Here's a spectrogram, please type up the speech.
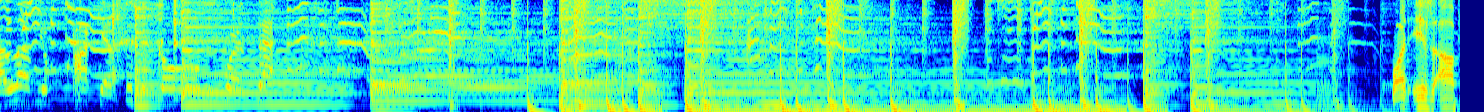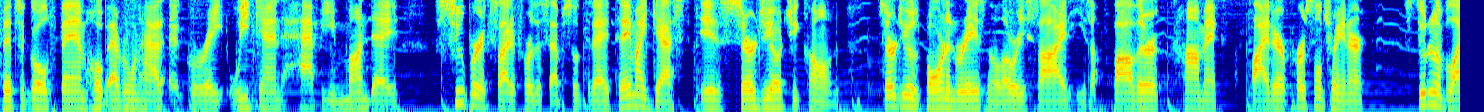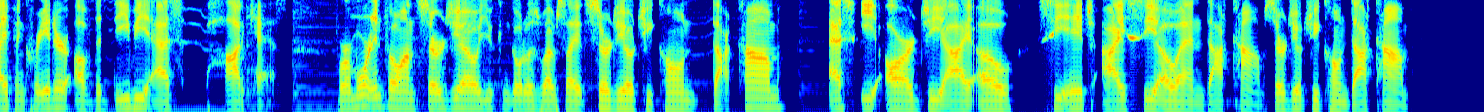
I love your podcast. Is gold. Is where it's at. What is up? It's a Gold fam. Hope everyone had a great weekend. Happy Monday. Super excited for this episode today. Today, my guest is Sergio Chicon. Sergio was born and raised in the Lower East Side. He's a father, comic, fighter, personal trainer, student of life, and creator of the DBS podcast. For more info on Sergio, you can go to his website, sergiochicon.com, S E R G I O C H I C O N.com, sergiochicon.com.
